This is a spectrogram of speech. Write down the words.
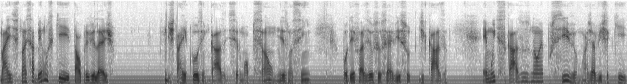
Mas nós sabemos que tal privilégio de estar recluso em casa, de ser uma opção, mesmo assim, poder fazer o seu serviço de casa, em muitos casos não é possível, haja vista que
